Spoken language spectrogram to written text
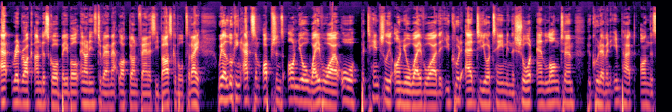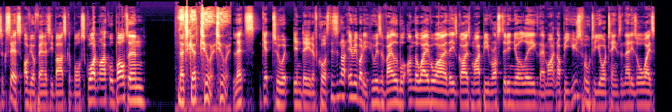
at redrock underscore bball and on Instagram at Locked On Fantasy Basketball. Today we are looking at some options on your waiver wire or potentially on your waiver wire that you could add to your team in the short and long term who could have an impact on the success of your fantasy basketball squad. Michael Bolton. Let's get to it. To it. Let's get to it indeed. Of course, this is not everybody who is available on the waiver wire. These guys might be rostered in your league. They might not be useful to your teams, and that is always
